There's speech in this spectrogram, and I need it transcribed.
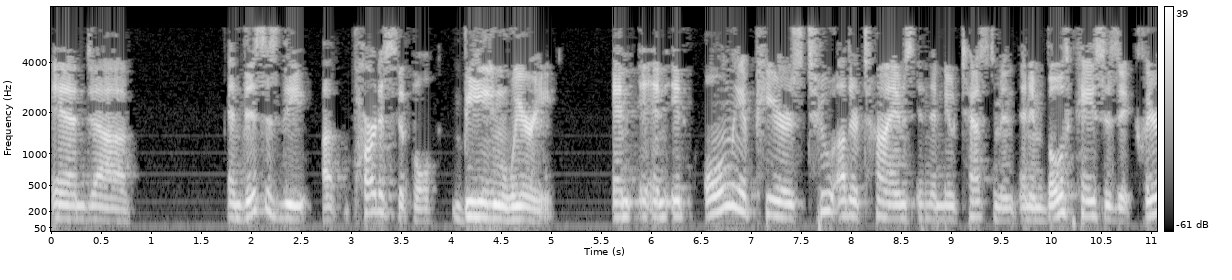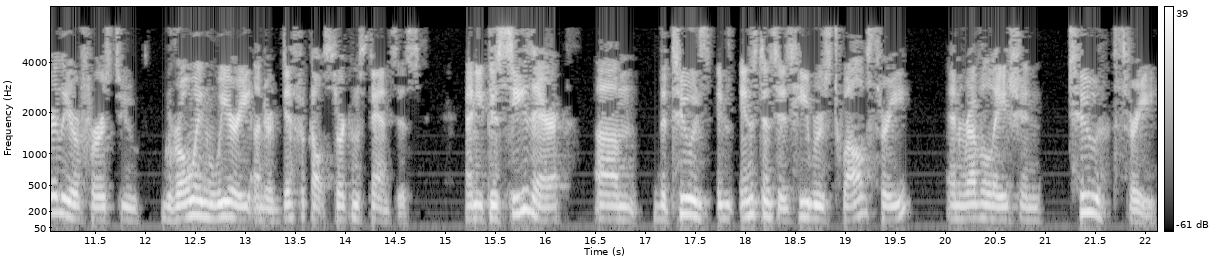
and uh, and this is the uh, participle being weary, and and it only appears two other times in the New Testament, and in both cases it clearly refers to growing weary under difficult circumstances. And you can see there um, the two instances: Hebrews 12:3 and Revelation 2:3.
